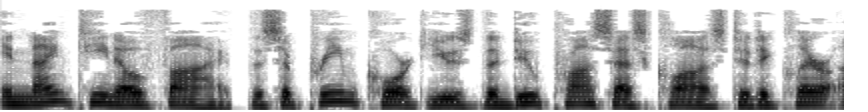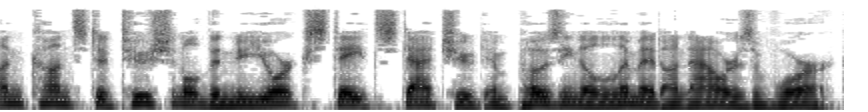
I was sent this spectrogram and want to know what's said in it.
In 1905, the Supreme Court used the Due Process Clause to declare unconstitutional the New York State statute imposing a limit on hours of work.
